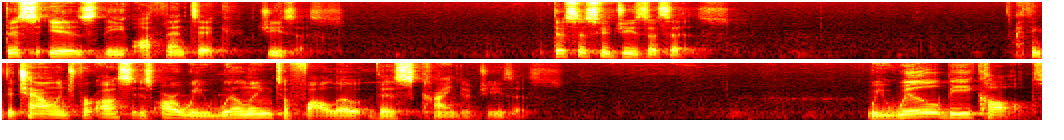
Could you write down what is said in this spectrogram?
This is the authentic Jesus. This is who Jesus is. I think the challenge for us is are we willing to follow this kind of Jesus? We will be called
